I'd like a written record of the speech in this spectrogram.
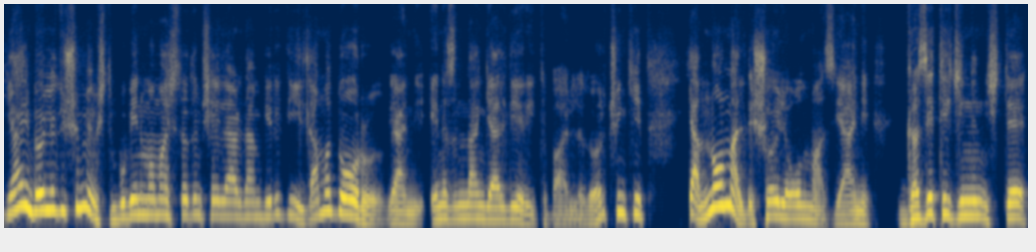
Yani böyle düşünmemiştim. Bu benim amaçladığım şeylerden biri değildi ama doğru. Yani en azından geldiği yer itibariyle doğru. Çünkü ya normalde şöyle olmaz. Yani gazetecinin işte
